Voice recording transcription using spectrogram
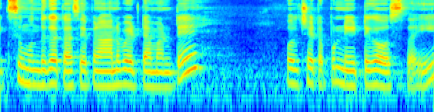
ఎగ్స్ ముందుగా కాసేపు నానబెట్టామంటే పొలిచేటప్పుడు నీట్గా వస్తాయి.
